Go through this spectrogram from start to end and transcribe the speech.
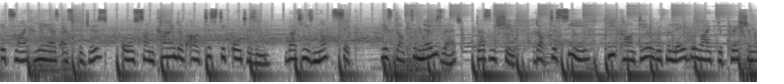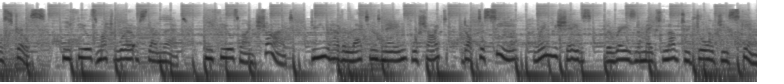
It's like he has Asperger's or some kind of artistic autism, but he's not sick. His doctor knows that, doesn't she? Dr. C, he can't deal with a label like depression or stress. He feels much worse than that. He feels like shite. Do you have a Latin name for shite? Dr. C, when he shaves, the razor makes love to Georgie's skin.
